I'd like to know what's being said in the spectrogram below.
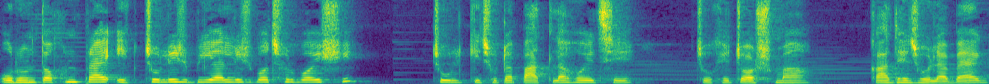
অরুণ তখন প্রায় একচল্লিশ, বিয়াল্লিশ বছর বয়সী। চুল কিছুটা পাতলা হয়েছে, চোখে চশমা, কাঁধে ঝোলা ব্যাগ।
